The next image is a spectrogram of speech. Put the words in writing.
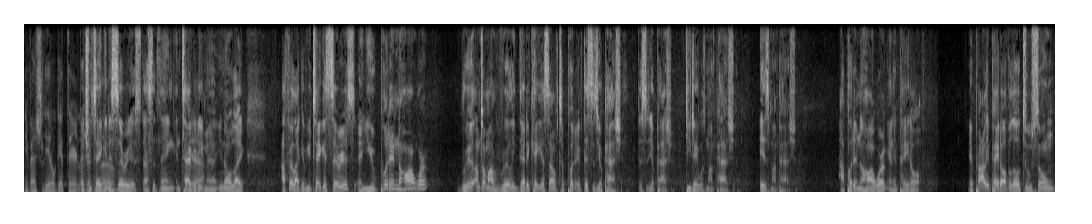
Eventually it'll get there. Like but you taking the- it serious. That's the thing. Integrity, Yeah. man. You know, like I feel like if you take it serious and you put in the hard work, real I'm talking about really dedicate yourself to put if this is your passion. This is your passion. DJ was my passion. Is my passion. I put in the hard work and it paid off. It probably paid off a little too soon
